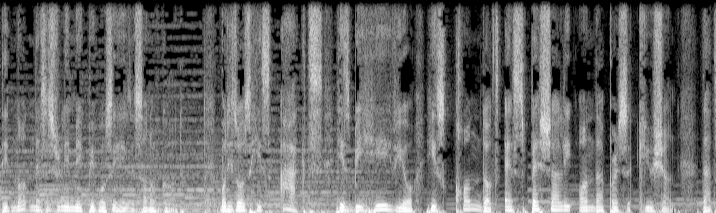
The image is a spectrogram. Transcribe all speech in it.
did not necessarily make people say he's the Son of God, but it was his acts, his behavior, his conduct, especially under persecution, that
